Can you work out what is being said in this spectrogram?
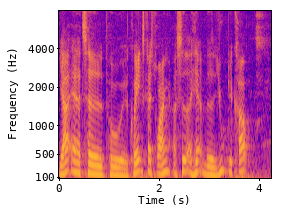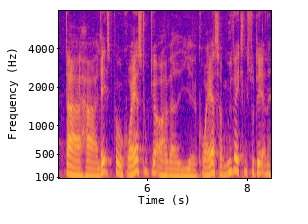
Jeg er taget på øh, koreansk restaurant og sidder her med Julie Krav, der har læst på Koreastudier og har været i øh, Korea som udvekslingsstuderende,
